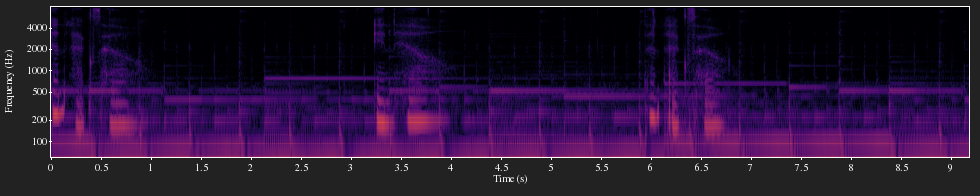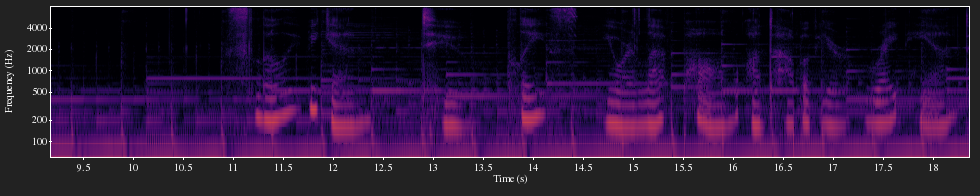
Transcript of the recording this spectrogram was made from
and exhale. Inhale, then exhale. Slowly begin to place your left palm on top of your right hand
